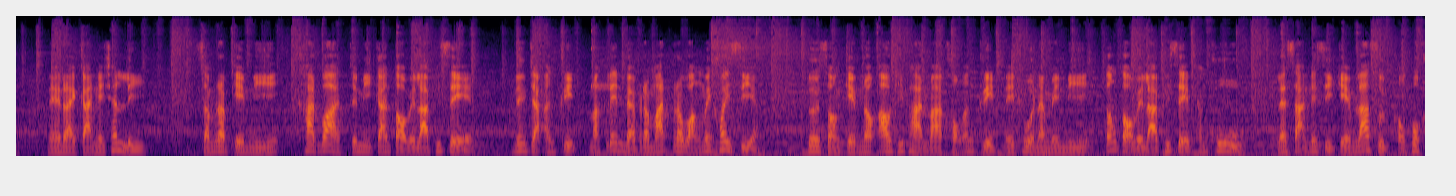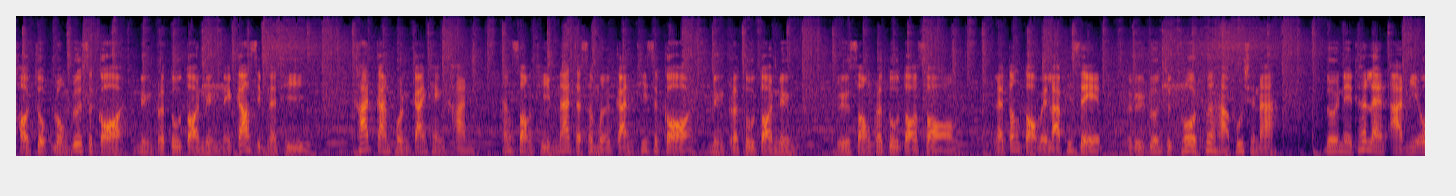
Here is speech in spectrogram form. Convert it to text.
1 ในรายการเนชั่นลีกสำหรับเกมนี้คาดว่าจะมีการต่อเวลาพิเศษ เนื่องจากอังกฤษมักเล่นแบบระมัดระวังไม่ค่อยเสี่ยง โดย 2 เกมน็อกเอาท์ที่ผ่านมาของอังกฤษในทัวร์นาเมนต์นี้ต้องต่อเวลาพิเศษทั้งคู่ และสารใน 4 เกมล่าสุดของพวกเขาจบลงด้วยสกอร์ 1 ประตูต่อ 1 ใน 90 นาที คาดการผลการแข่งขัน ทั้ง 2 ทีมน่าจะเสมอกันที่สกอร์ 1 ประตูต่อ 1 หรือ 2 ประตูต่อ 2 และต้องต่อเวลาพิเศษ หรือดวลจุดโทษเพื่อหาผู้ชนะ โดยเนเธอร์แลนด์อาจมีโอ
